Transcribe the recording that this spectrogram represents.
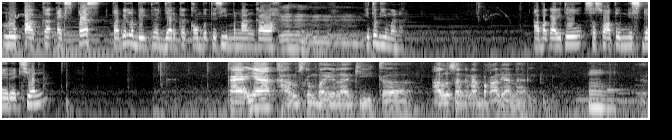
lupa ke ekspres tapi lebih ngejar ke kompetisi menang kalah. Hmm. Itu gimana? Apakah itu sesuatu misdirection? kayaknya harus kembali lagi ke alasan kenapa kalian nari dulu gitu.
